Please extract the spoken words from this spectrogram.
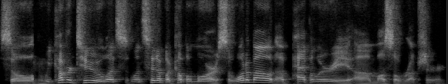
So we covered two. Let's let's hit up a couple more. So what about a papillary uh, muscle rupture?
